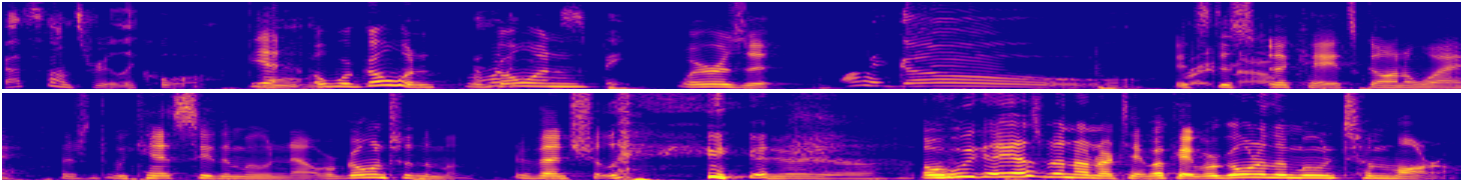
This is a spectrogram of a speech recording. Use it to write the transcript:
That sounds really cool. yeah. Moon. Oh, we're going. We're I wanna go going. Where is it? I Wanna go? It's Right this. now? Okay, it's gone away. There's we can't see the moon now. We're going to the moon eventually. yeah, yeah. Oh, we got been on our team. Okay, we're going to the moon tomorrow.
